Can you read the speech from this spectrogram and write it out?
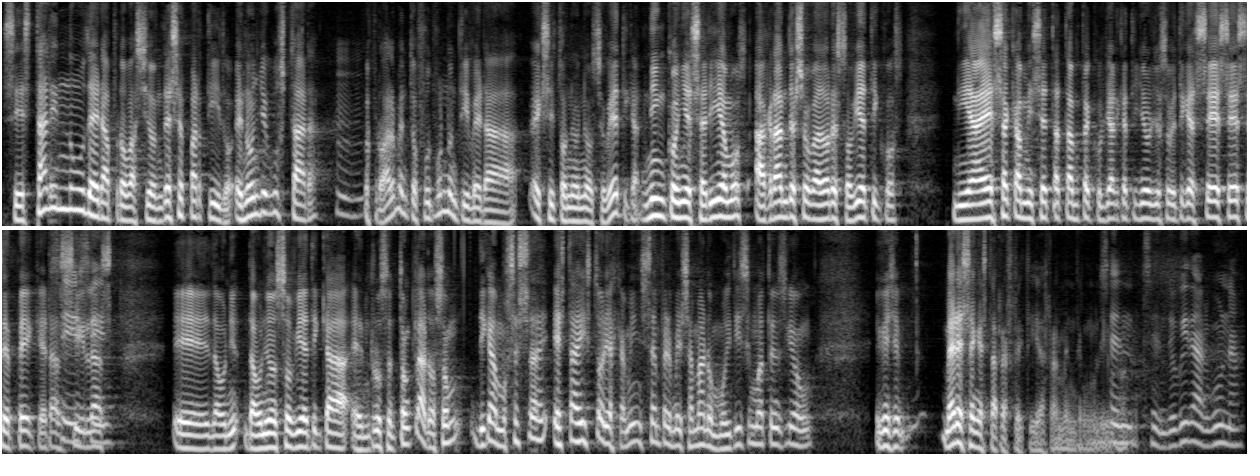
Se Stalin non dera aprobación dese partido e non lle gustara, uh -huh. pois probablemente o fútbol non tivera éxito na Unión Soviética, nin coñeceríamos a grandes xogadores soviéticos, ni a esa camiseta tan peculiar que tiña a Unión Soviética, CSSP, que eran sí, siglas sí eh, da, Uni da, Unión Soviética en ruso. Entón, claro, son, digamos, esas, estas historias que a mí sempre me chamaron moitísimo a atención e que dixen, merecen estar reflectidas realmente en un libro. Sen, ¿no? sen dúbida alguna.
